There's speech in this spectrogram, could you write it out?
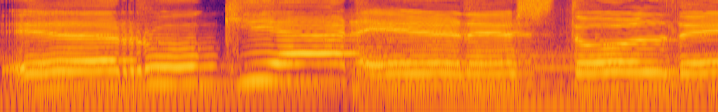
Errukiaren estolderietan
